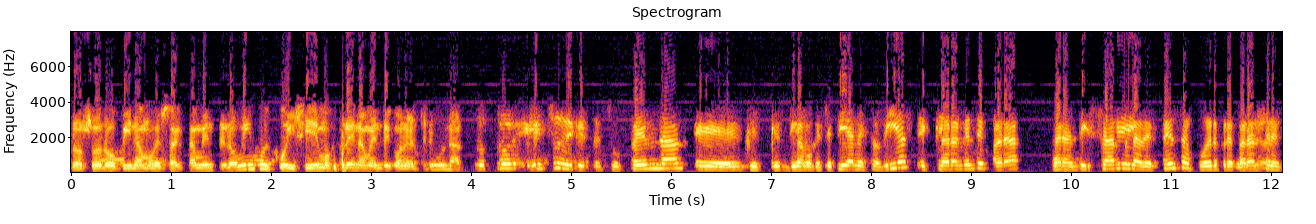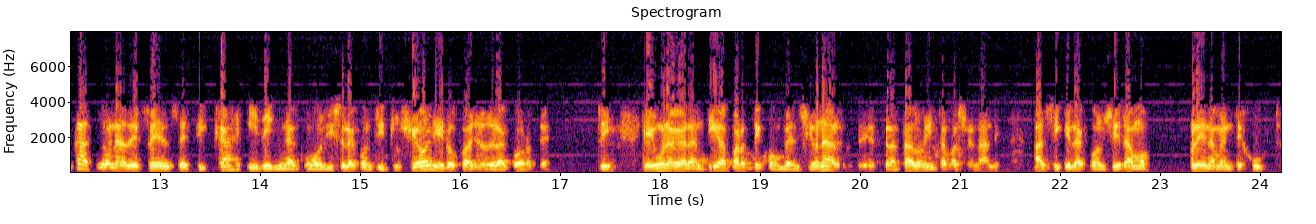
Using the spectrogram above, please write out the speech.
nosotros opinamos exactamente lo mismo y coincidimos plenamente con el tribunal. Doctor, el hecho de que se suspendan, eh, que, digamos que se pidan estos días, es claramente para garantizarle la defensa, poder prepararse en el caso. Una defensa eficaz y digna, como dice la Constitución y los fallos de la Corte. ¿sí? Es una garantía aparte convencional de tratados internacionales, así que la consideramos plenamente justa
